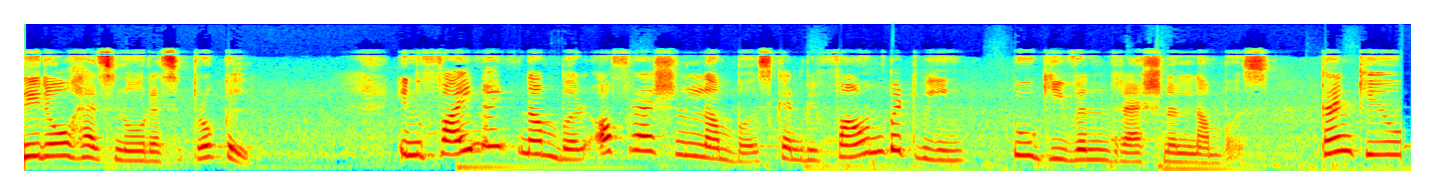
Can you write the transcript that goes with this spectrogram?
0 has no reciprocal. Infinite number of rational numbers can be found between two given rational numbers. Thank you.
